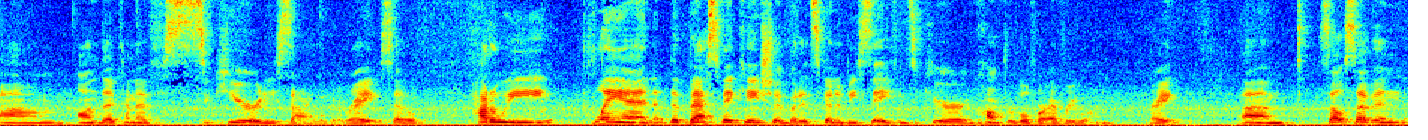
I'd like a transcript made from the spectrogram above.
um, on the kind of security side of it, right? So, how do we plan the best vacation, but it's going to be safe and secure and comfortable for everyone, right? Um, self seven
